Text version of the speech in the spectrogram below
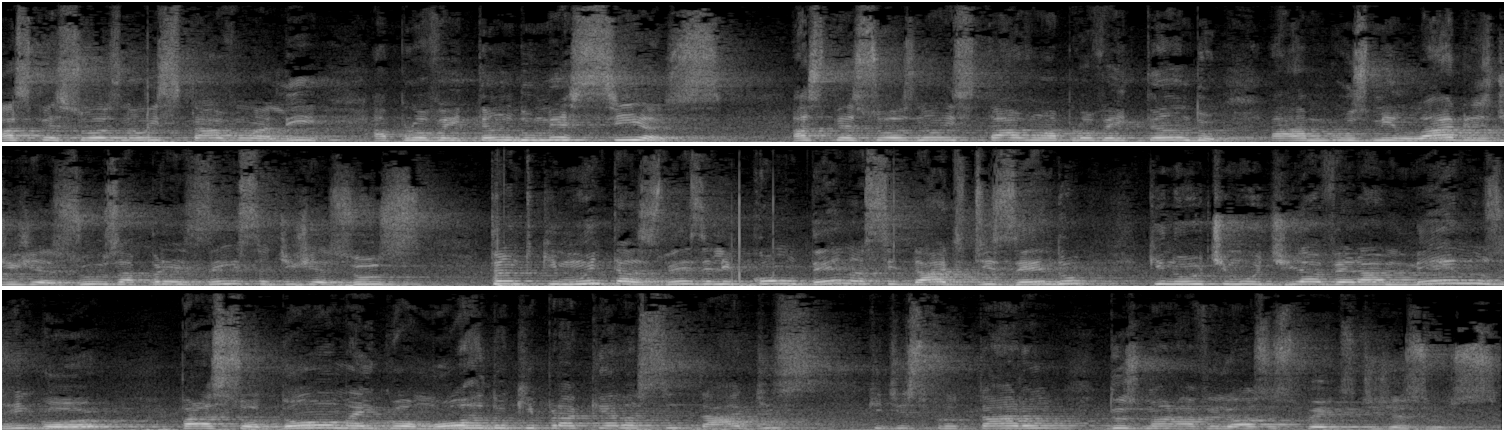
As pessoas não estavam ali aproveitando o Messias. As pessoas não estavam aproveitando a, os milagres de Jesus, a presença de Jesus. Tanto que muitas vezes ele condena a cidade, dizendo que no último dia haverá menos rigor para Sodoma e Gomorra do que para aquelas cidades que desfrutaram dos maravilhosos feitos de Jesus.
